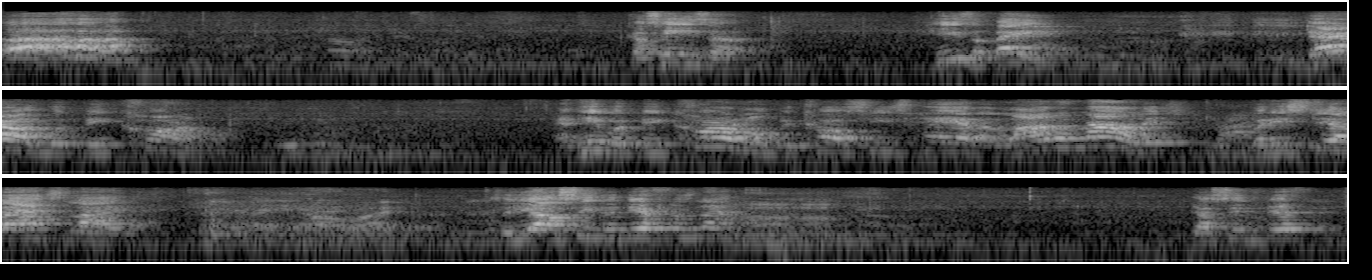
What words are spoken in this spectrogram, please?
ah, because he's a, he's a babe. Daryl would be carnal. And he would be carnal because he's had a lot of knowledge, but he still acts like. all right. So y'all see the difference now? Y'all see the difference?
